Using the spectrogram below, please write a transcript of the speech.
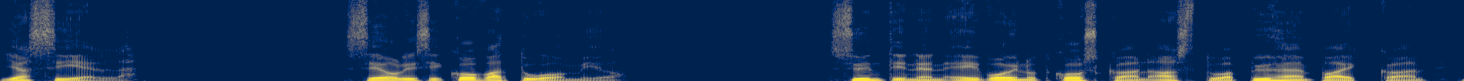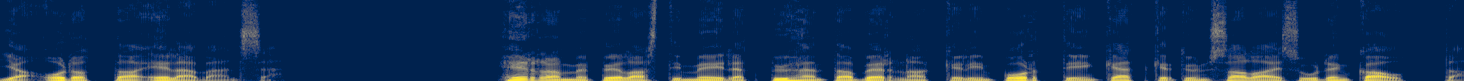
ja siellä. Se olisi kova tuomio. Syntinen ei voinut koskaan astua pyhään paikkaan ja odottaa elävänsä. Herramme pelasti meidät pyhän tabernakkelin porttiin kätketyn salaisuuden kautta.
